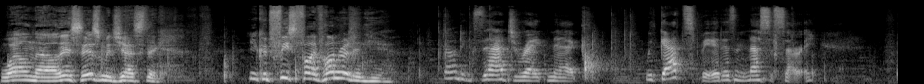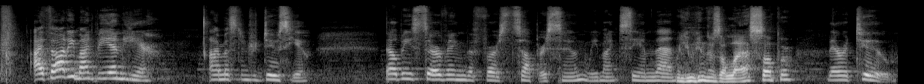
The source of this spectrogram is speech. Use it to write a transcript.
Well, now, this is majestic. You could feast 500 in here. Don't exaggerate, Nick. With Gatsby, it isn't necessary. I thought he might be in here. I must introduce you. They'll be serving the first supper soon. We might see him then. You mean there's a last supper? There are two.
